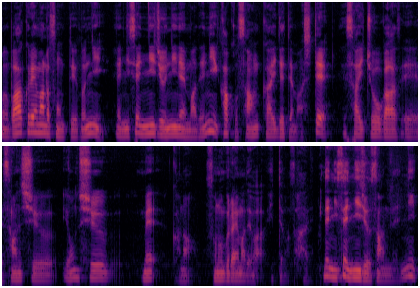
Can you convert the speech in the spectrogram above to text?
このバークレーマラソンっていうのに2022年までに過去3回出てまして最長が3週4週目かなそのぐらいまでは行ってます。はい、で2023年に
